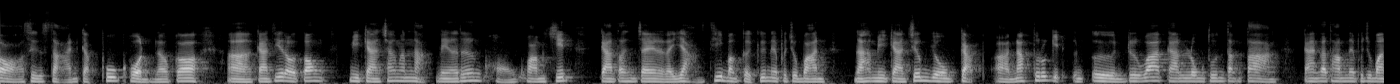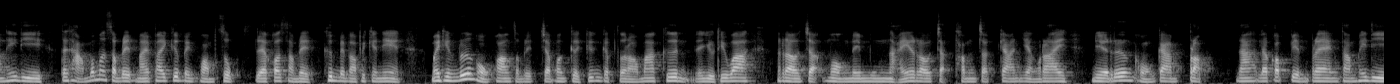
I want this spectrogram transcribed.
ต่อสื่อสารกับผู้คน แล้วก็การที่เราต้องมีการชั่งน้ำหนักในเรื่องของความคิด การตัดสินใจหลายๆอย่างที่บังเกิดขึ้นในปัจจุบันนะมีการเชื่อมโยงกับนักธุรกิจอื่น ๆ หรือว่าการลงทุนต่างๆ การกระทำในปัจจุบันให้ดี แต่ถามว่ามันสำเร็จไหมไพ่ขึ้นเป็นความสุข แล้วก็สำเร็จขึ้นเป็นพระพิคเนตหมายถึงเรื่องของความสำเร็จจะบังเกิดขึ้นกับตัวเรามากขึ้นและอยู่ที่ว่าเราจะมองในมุมไหนเราจะทำจัดการอย่างไร ในเรื่องของการปรับ นะแล้วก็เปลี่ยนแปลงทำให้ดี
